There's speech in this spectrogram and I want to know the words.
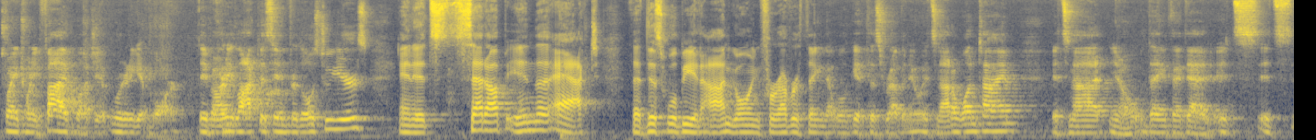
2025 budget, we're going to get more. They've already locked us in for those two years, and it's set up in the act that this will be an ongoing forever thing that will get this revenue. It's not a one-time, it's not, you know, things like that. It's, it's,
